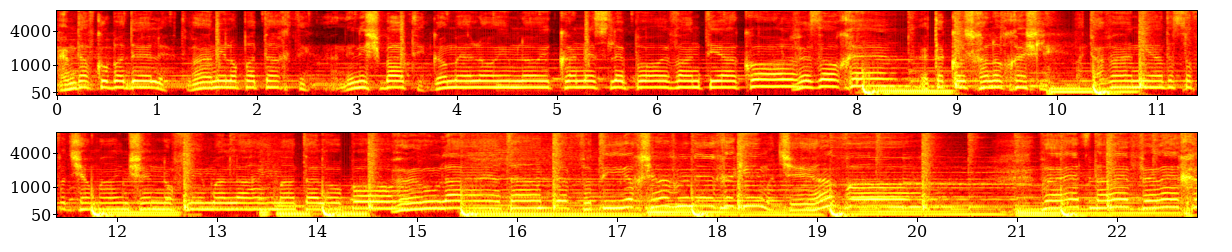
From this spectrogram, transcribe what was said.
הם דפקו בדלת ואני לא פתחתי. אני נשבעתי, גם אלוהים לא ייכנס לפה, הבנתי הכל. וזוכר את הקול שלך לוחש לי ואני עד הסוף עד שמיים שנופלים עליי אם אתה לא פה? ואולי אתה עוטף אותי עכשיו ממרחקים עד שיבוא ואצטרף אליך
